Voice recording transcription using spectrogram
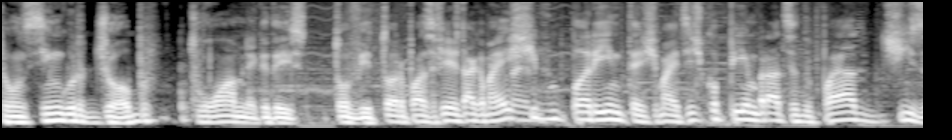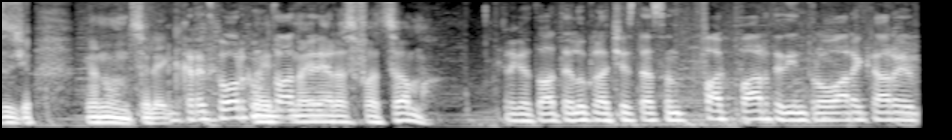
pe un singur job, doamne, cât de istovitor poate să fie. Și dacă mai ești și părinte și mai ții și copii în brațe după aia, Jesus, eu, eu nu înțeleg. Cred că oricum noi, toate- noi ne răsfățăm. Cred că toate lucrurile acestea sunt, fac parte dintr-o oarecare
